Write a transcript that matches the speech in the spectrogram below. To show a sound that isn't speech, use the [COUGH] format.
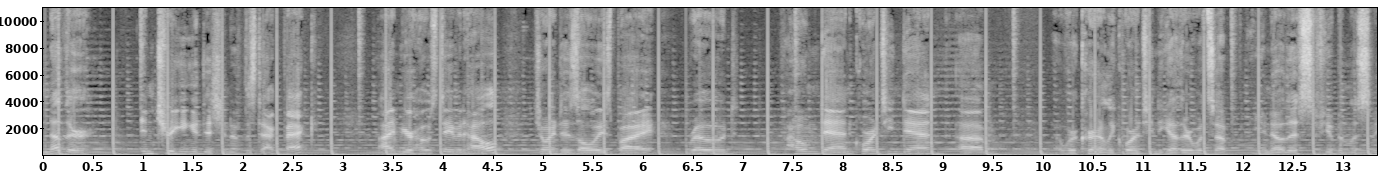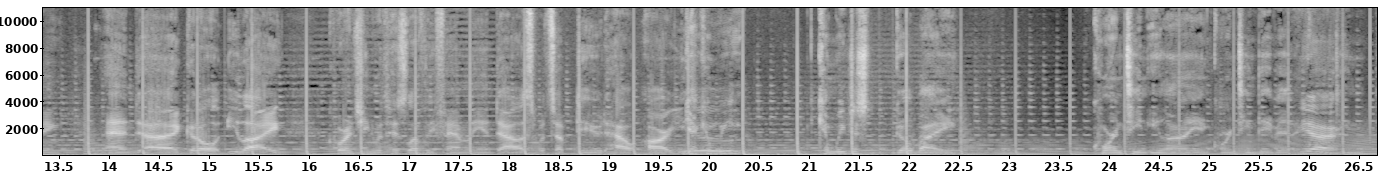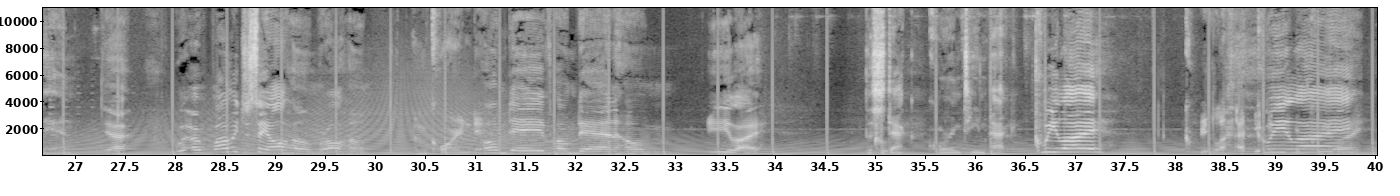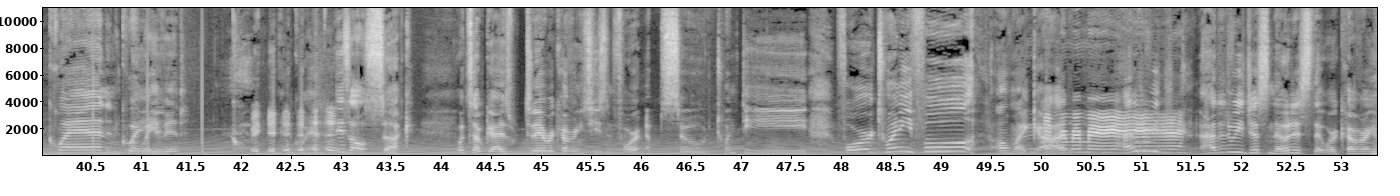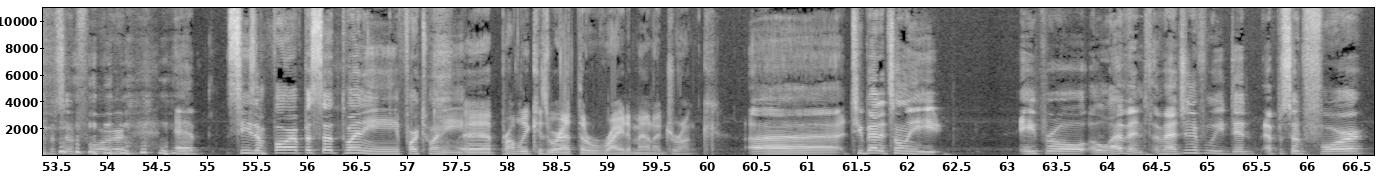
joining us for another intriguing edition of the Stack Pack. I'm your host, David Howell, joined as always by Road Home Dan, Quarantine Dan. Um, we're currently quarantined together. What's up? You know this if you've been listening. And uh, good old Eli, quarantined with his lovely family in Dallas. What's up, dude? How are you? Yeah, can we can we just go by quarantine Eli and quarantine David and Yeah. quarantine Dan? Yeah. Well, uh, Why don't we just say all home? We're all home. I'm quarantined. Home Dave, home Dan, home Eli. The stack quarantine pack. Queli, Relax. Queli, Quan, and Quavid. Quavid. Quavid. [LAUGHS] These all suck. What's up, guys? Today we're covering season four, episode twenty. Four twenty, fool! [LAUGHS] Oh my god! [LAUGHS] How did we? How did we just notice that we're covering episode four, ep- season four, episode twenty? Four twenty. Uh, probably because we're at the right amount of drunk. Uh, too bad it's only April 11th. Imagine if we did episode 4.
